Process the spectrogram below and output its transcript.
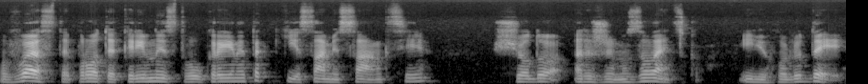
ввести проти керівництва України такі самі санкції щодо режиму Зеленського і його людей.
